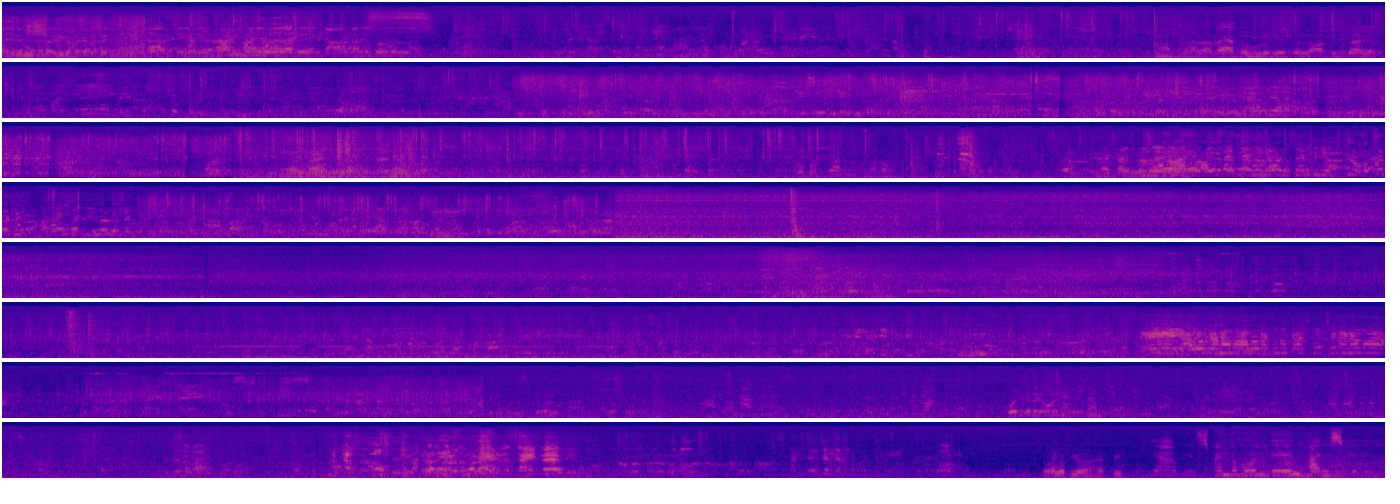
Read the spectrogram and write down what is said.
ইঞ্জিনে মুখটা এদিকে হয়ে গেল আপনারা দাদা এত হুড়ুহুড়ি করলে অসুবিধা হয়ে যাবে। साइड दीजिए साइड दीजिए So all of you are happy. Yeah, we'll spend the whole day in Thanksgiving.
